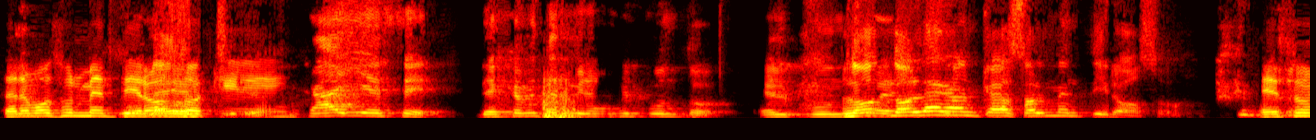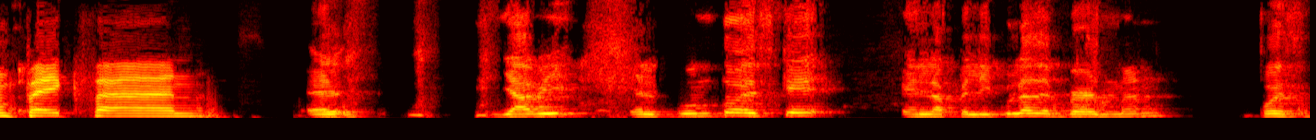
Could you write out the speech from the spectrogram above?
Tenemos un mentiroso aquí. Cállese, déjame terminar mi punto. El punto No, es no le hagan caso al mentiroso. Es un fake fan. el- ya vi, el punto es que en la película de Birdman, pues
